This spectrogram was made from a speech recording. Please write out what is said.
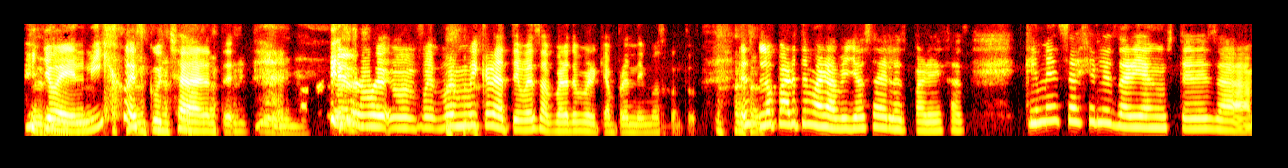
Yo elijo escucharte. fue, fue, muy creativa esa parte porque aprendimos juntos. Es la parte maravillosa de las parejas. ¿Qué mensaje les darían ustedes a,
